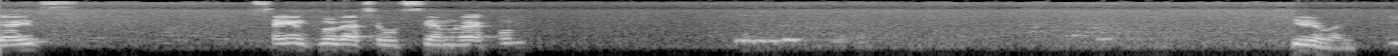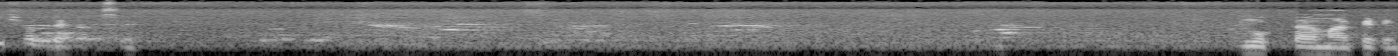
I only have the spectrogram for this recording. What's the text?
গাইস সেকেন্ড ফ্লোরে আসে উঠছি আমরা এখন। কি রে ভাই, কি সব দেখাচ্ছে? মুক্তার মার্কেটিং।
